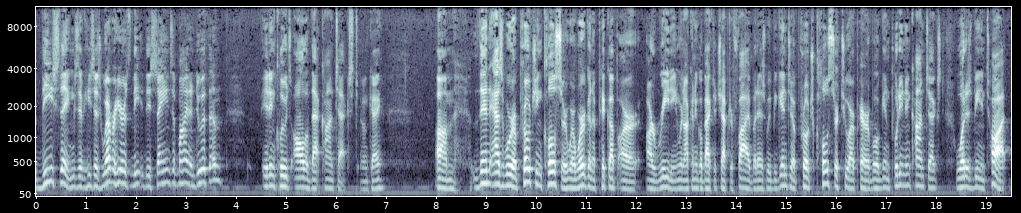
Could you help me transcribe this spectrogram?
these things. If he says, "Whoever hears the, the sayings of mine and doeth them," it includes all of that context. Okay. Um, then, as we're approaching closer, where we're going to pick up our, our reading, we're not going to go back to chapter 5, but as we begin to approach closer to our parable, again, putting in context what is being taught,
